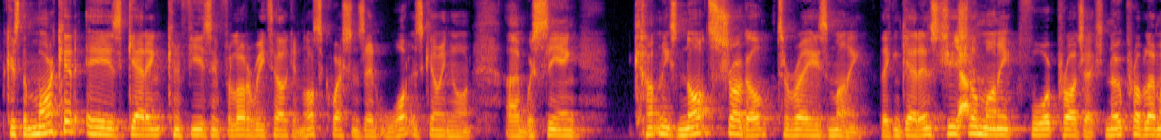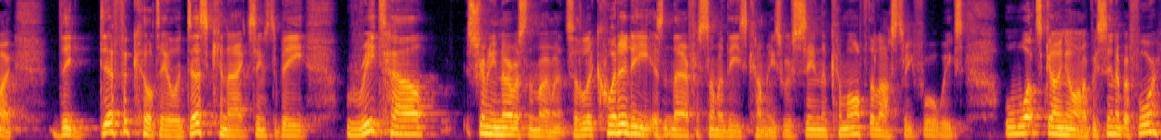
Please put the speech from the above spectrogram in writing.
Because the market is getting confusing for a lot of retail, getting lots of questions in. What is going on? Um, we're seeing companies not struggle to raise money. They can get institutional yeah. money for projects, no problemo. The difficulty or the disconnect seems to be retail extremely nervous at the moment. So the liquidity isn't there for some of these companies. We've seen them come off the last three, four weeks. What's going on? Have we seen it before?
